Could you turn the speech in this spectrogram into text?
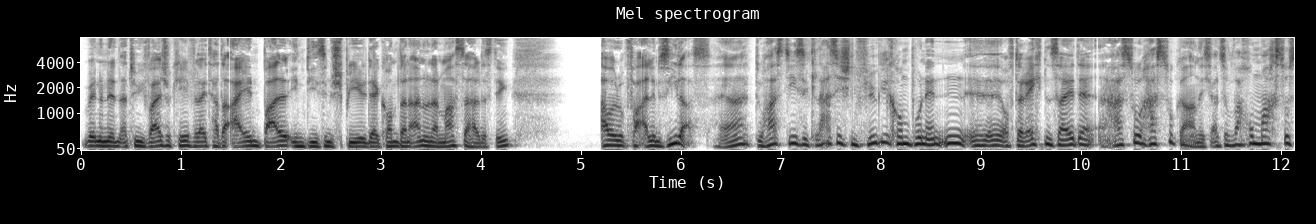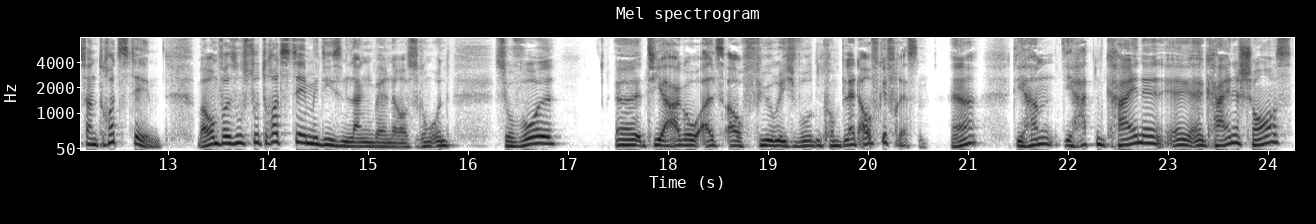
wenn du nicht natürlich weißt, okay, vielleicht hat er einen Ball in diesem Spiel, der kommt dann an und dann machst du halt das Ding aber vor allem Silas, ja, du hast diese klassischen Flügelkomponenten äh, auf der rechten Seite hast du hast du gar nicht. Also warum machst du es dann trotzdem? Warum versuchst du trotzdem mit diesen langen Bällen da rauszukommen? Und sowohl äh, Thiago als auch Führig wurden komplett aufgefressen. Ja, die haben, die hatten keine äh, keine Chance,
